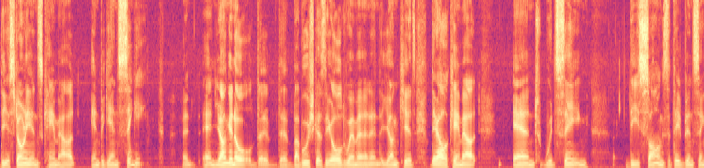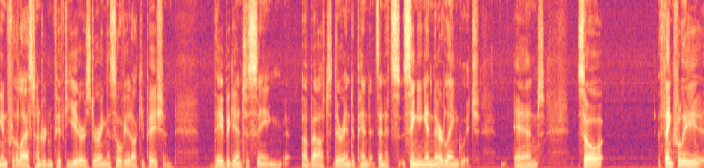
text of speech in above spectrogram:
the Estonians came out and began singing. And, and young and old, the, the babushkas, the old women, and the young kids, they all came out and would sing these songs that they'd been singing for the last 150 years during the Soviet occupation. They began to sing about their independence, and it's singing in their language. And so, thankfully,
